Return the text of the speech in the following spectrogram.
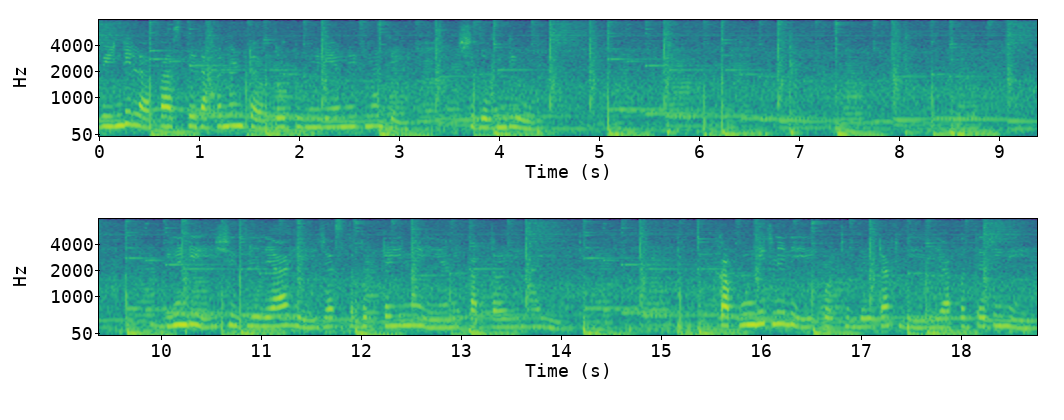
भेंडीला पाच ते दहा मिनटं लो टू मिडियम हीटमध्ये शिजवून देऊ. भेंडी शिजलेली आहे जास्त घट्टही नाही आणि पातळही नाही. कापून घेतलेली कोथिंबीर टाकली या पद्धतीने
